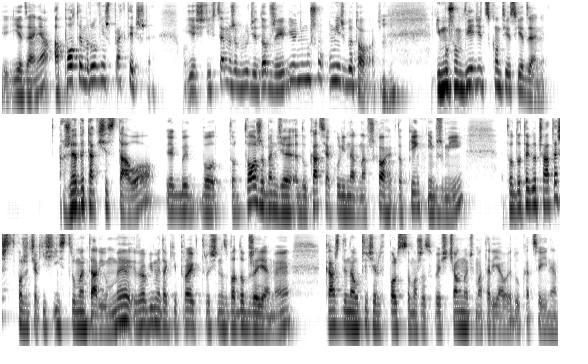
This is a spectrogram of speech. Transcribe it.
jedzenia, a potem również praktyczny. Jeśli chcemy, żeby ludzie dobrze jedli, oni muszą umieć gotować mhm. i muszą wiedzieć, skąd jest jedzenie. Żeby tak się stało, jakby, bo to, to, że będzie edukacja kulinarna w szkołach, jak to pięknie brzmi, to do tego trzeba też stworzyć jakiś instrumentarium. My robimy taki projekt, który się nazywa Dobrze Jemy. Każdy nauczyciel w Polsce może sobie ściągnąć materiały edukacyjne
